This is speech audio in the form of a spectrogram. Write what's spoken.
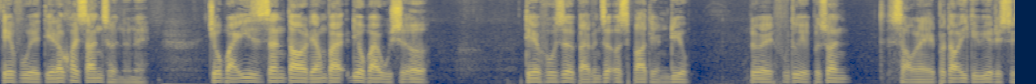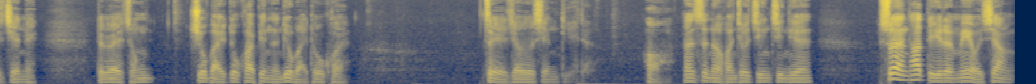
跌幅也跌了快三成了呢，九百一十三到两百六百五十二，跌幅是百分之二十八点六，对不对？幅度也不算少呢，不到一个月的时间呢，对不对？从九百多块变成六百多块，这也叫做先跌的。好、但是呢，环球金今天虽然它跌的没有像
